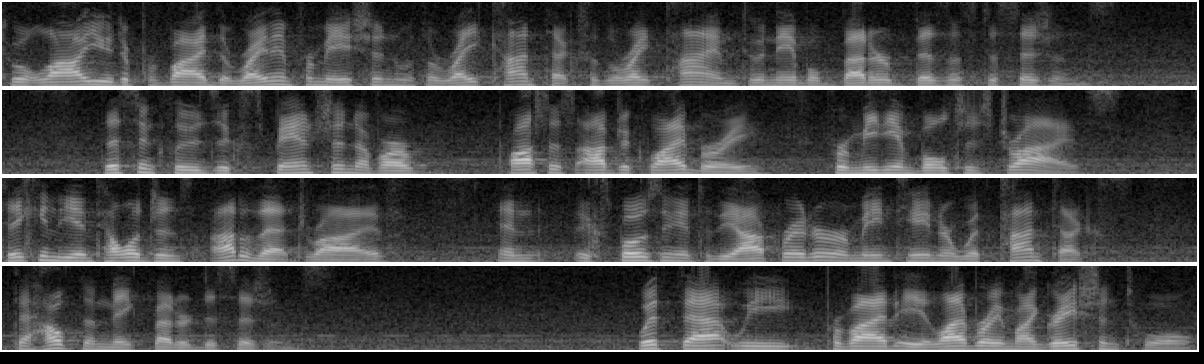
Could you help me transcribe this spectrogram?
to allow you to provide the right information with the right context at the right time to enable better business decisions. This includes expansion of our process object library for medium voltage drives, taking the intelligence out of that drive and exposing it to the operator or maintainer with context to help them make better decisions. With that, we provide a library migration tool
